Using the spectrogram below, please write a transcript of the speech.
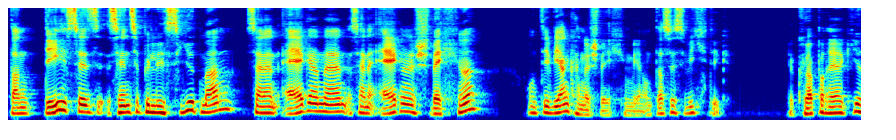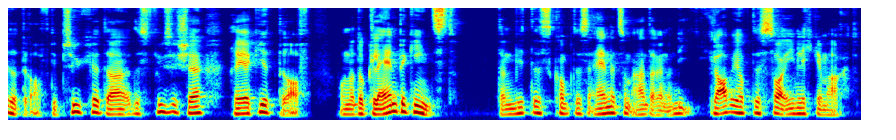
dann desensibilisiert man seinen eigenen, seine eigenen Schwächen und die werden keine Schwächen mehr. Und das ist wichtig. Der Körper reagiert darauf, die Psyche, das Physische reagiert darauf. Und wenn du klein beginnst, dann wird das, kommt das eine zum anderen. Und ich glaube, ich habe das so ähnlich gemacht.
